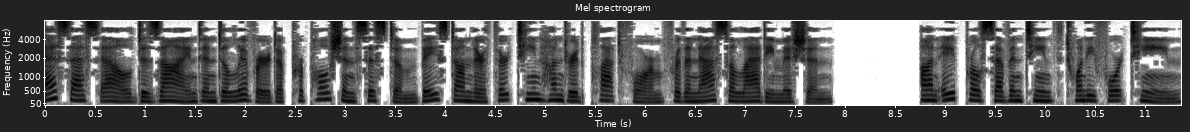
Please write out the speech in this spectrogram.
SSL designed and delivered a propulsion system based on their 1300 platform for the NASA LADEE mission. On April 17, 2014,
